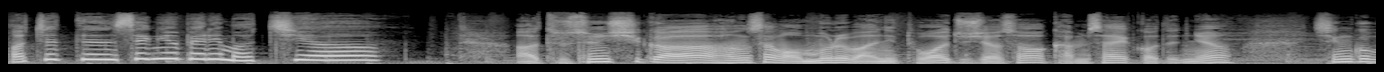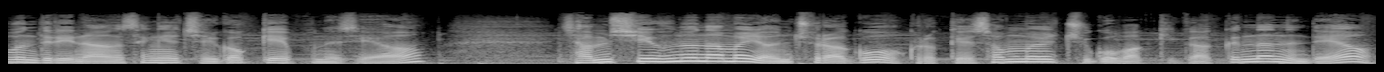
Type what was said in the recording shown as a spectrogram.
어쨌든 생유베리 멋지요. 아 두순 씨가 항상 업무를 많이 도와주셔서 감사했거든요. 친구분들이랑 생일 즐겁게 보내세요. 잠시 훈훈함을 연출하고 그렇게 선물 주고받기가 끝났는데요.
